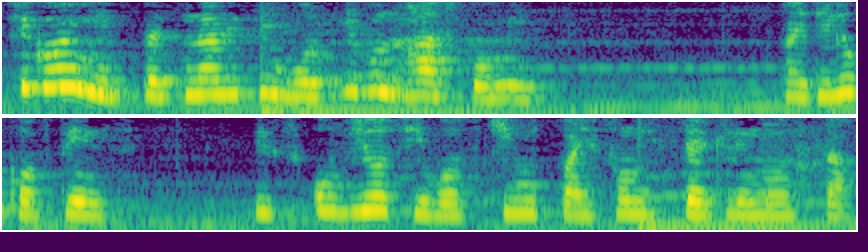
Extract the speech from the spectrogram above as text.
Figuring his personality was even hard for me. By the look of things, it's obvious he was killed by some deadly monster.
